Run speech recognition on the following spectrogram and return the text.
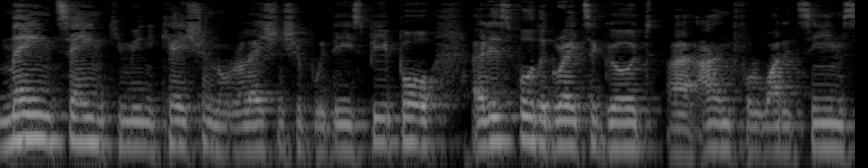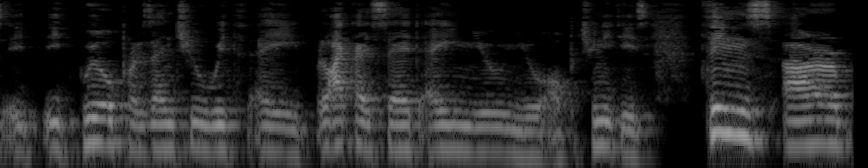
maintain communication or relationship with these people it is for the greater good uh, and for what it seems it, it will present you with a like i said a new new opportunities. Things are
